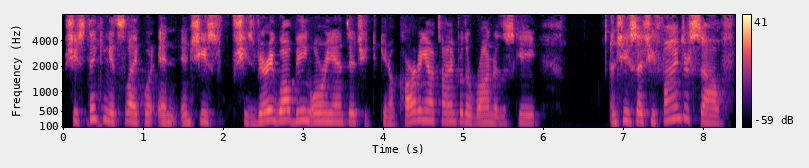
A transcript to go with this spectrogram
she's thinking it's like what, and and she's, she's very well being oriented. She, you know, carving out time for the run or the ski, and she said she finds herself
